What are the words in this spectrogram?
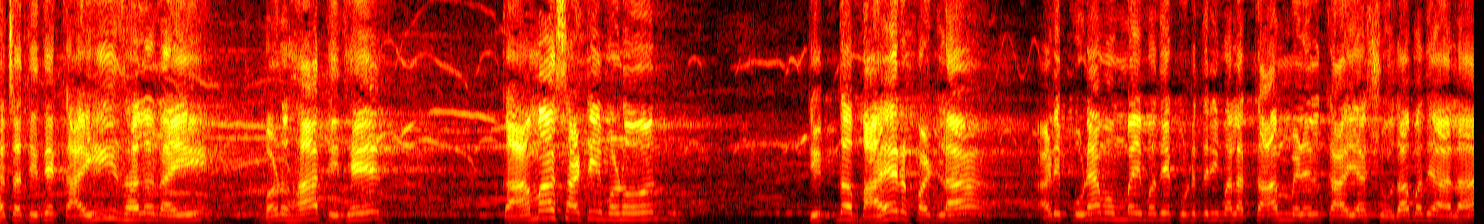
ह्याचं तिथे काहीही झालं नाही म्हणून हा तिथे कामासाठी म्हणून तिथनं बाहेर पडला आणि पुण्या मुंबईमध्ये कुठेतरी मला काम मिळेल का या शोधामध्ये आला.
